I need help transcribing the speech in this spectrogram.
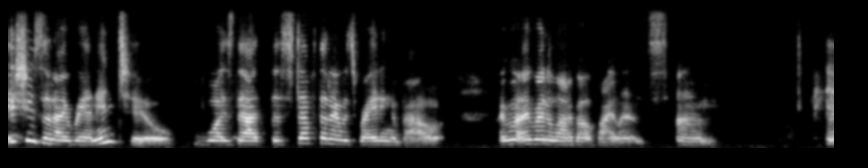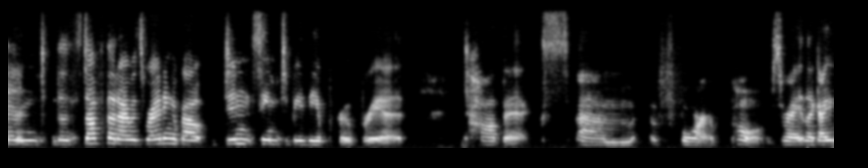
issues that I ran into was that the stuff that I was writing about, I, I read a lot about violence. Um, and the stuff that I was writing about didn't seem to be the appropriate topics um, for poems, right? Like I,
